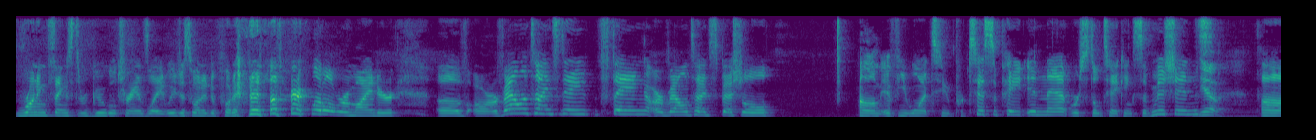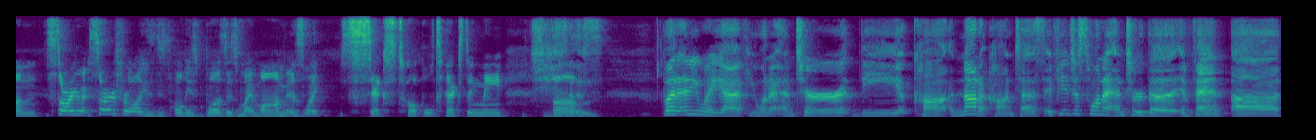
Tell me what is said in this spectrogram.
running things through Google Translate, we just wanted to put out another little reminder of our Valentine's Day thing, our Valentine's special. Um, if you want to participate in that, we're still taking submissions. Yep. Um, sorry, sorry for all these all these buzzes. My mom is like sextuple texting me. Jesus. but anyway, yeah, if you want to enter the con- not a contest, if you just want to enter the event, uh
